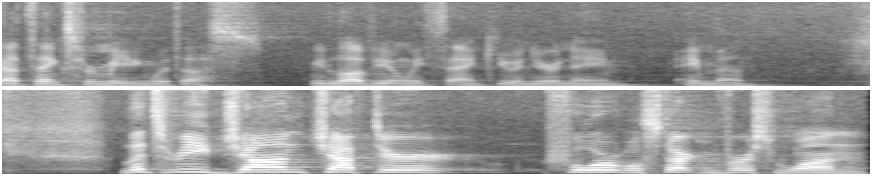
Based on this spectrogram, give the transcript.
God, thanks for meeting with us. We love you and we thank you in your name. Amen. Let's read John chapter 4. We'll start in verse 1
